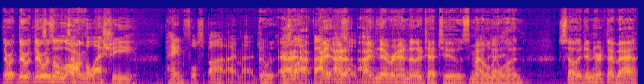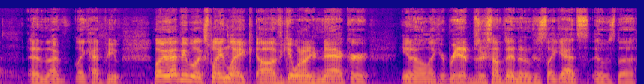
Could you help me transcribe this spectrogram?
there, there, there was a long a fleshy, painful spot, I imagine. There's a lot of fat I, have never had another tattoo. It's my Okay. only one, so it didn't hurt that bad. And I've like had people. Well, I've had people explain like, oh, if you get one on your neck or you know, like your ribs or something, and I'm just like, yeah, it's it was the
